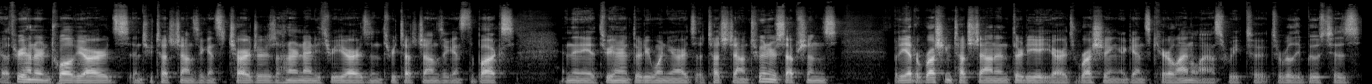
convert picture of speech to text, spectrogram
uh, 312 yards and two touchdowns against the Chargers, 193 yards and three touchdowns against the Bucs, and then he had 331 yards, a touchdown, two interceptions but he had a rushing touchdown and 38 yards rushing against Carolina last week to, to really boost his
